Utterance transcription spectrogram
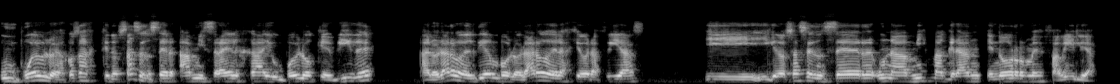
un pueblo, las cosas que nos hacen ser Am Israel High, un pueblo que vive a lo largo del tiempo, a lo largo de las geografías y, y que nos hacen ser una misma gran, enorme familia.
